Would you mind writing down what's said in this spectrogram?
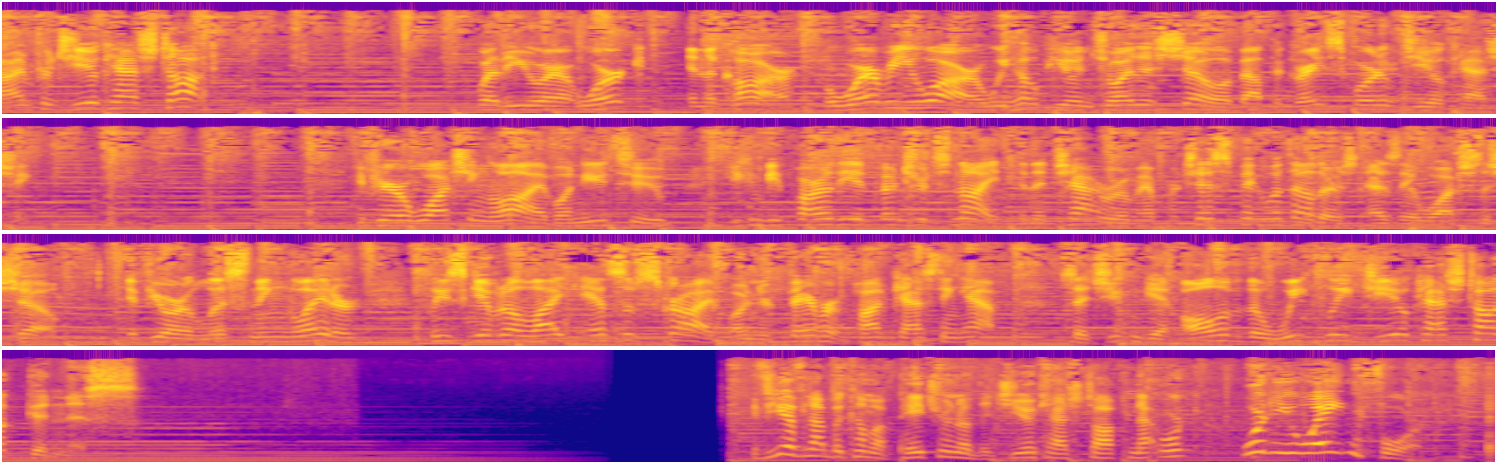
Time for Geocache Talk. Whether you are at work, in the car, or wherever you are, we hope you enjoy this show about the great sport of geocaching. If you're watching live on YouTube, you can be part of the adventure tonight in the chat room and participate with others as they watch the show. If you are listening later, please give it a like and subscribe on your favorite podcasting app so that you can get all of the weekly Geocache Talk goodness. If you have not become a patron of the Geocache Talk Network, what are you waiting for?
